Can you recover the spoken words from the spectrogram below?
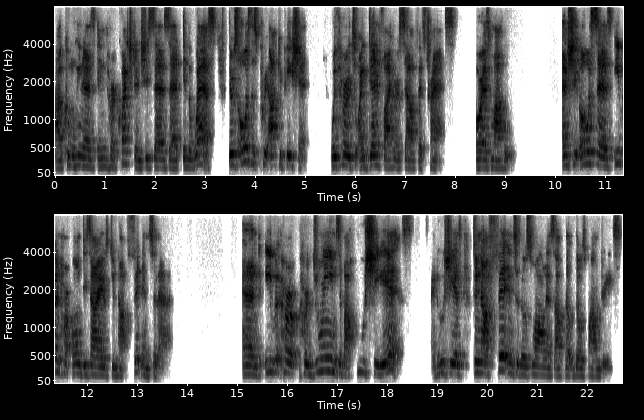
Uh, Kumu Hina is in her question, she says that in the West, there's always this preoccupation with her to identify herself as trans or as Mahu. And she always says, even her own desires do not fit into that. And even her, her dreams about who she is and who she is do not fit into those smallness of the, those boundaries.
